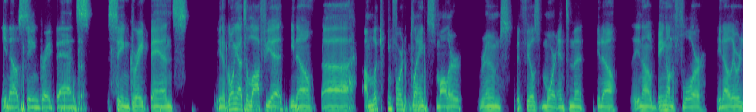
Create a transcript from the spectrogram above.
you know, seeing great bands, seeing great bands. You know, going out to Lafayette, you know, uh, I'm looking forward to playing smaller rooms. It feels more intimate, you know. You know, being on the floor. You know, there were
